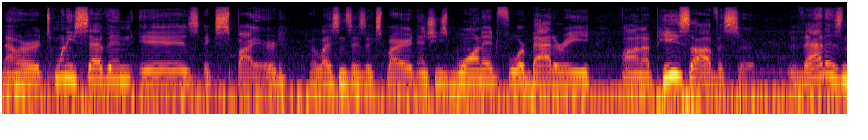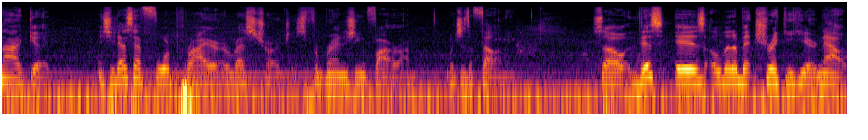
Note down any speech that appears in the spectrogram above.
Now her 27 is expired. Her license is expired, and she's wanted for battery on a peace officer. That is not good. And she does have four prior arrest charges for brandishing a firearm, which is a felony. So this is a little bit tricky here. Now,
